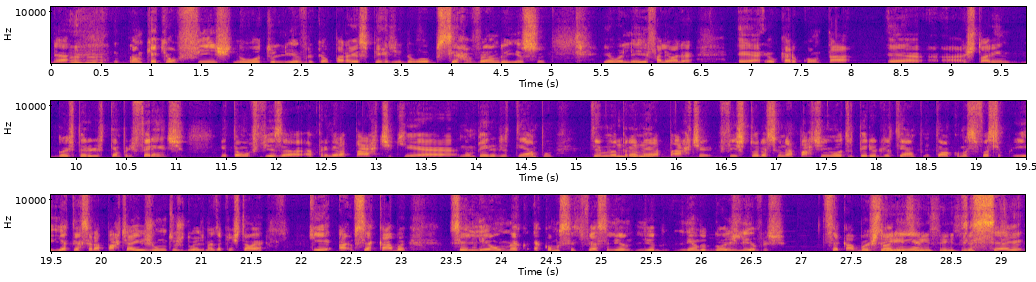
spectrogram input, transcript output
Né? Uhum. Então, o que, que eu fiz no outro livro, que é o Paraíso Perdido? Eu, observando isso, eu olhei e falei: olha, é, eu quero contar é, a história em dois períodos de tempo diferentes. Então, eu fiz a, a primeira parte, que é num período de tempo, terminou a uhum. primeira parte, fiz toda a segunda parte em outro período de tempo. Então é como se fosse. E, e a terceira parte aí juntos os dois. Mas a questão é que a, você acaba. Você lê um, é, é como se você estivesse lendo, lendo, dois livros. Você acabou a historinha, sim, sim, sim, você, segue,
